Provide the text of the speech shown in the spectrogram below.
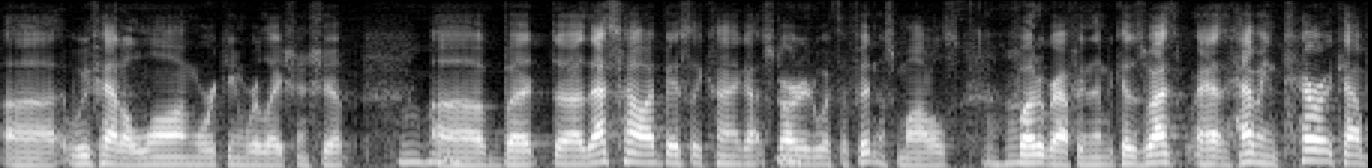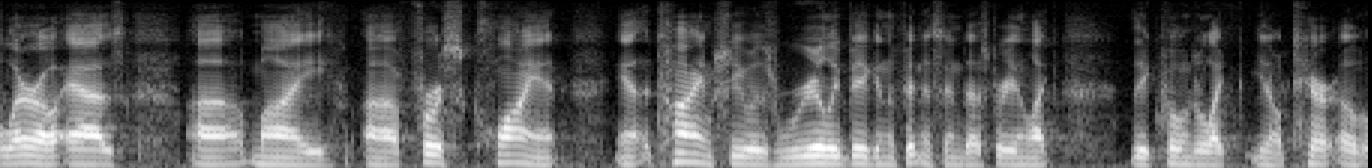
uh, we've had a long working relationship. Uh, but uh, that's how I basically kind of got started with the fitness models, photographing them because I, having Tara Caballero as uh, my uh, first client, and at the time she was really big in the fitness industry and like the equivalent of like you know Tara, uh,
